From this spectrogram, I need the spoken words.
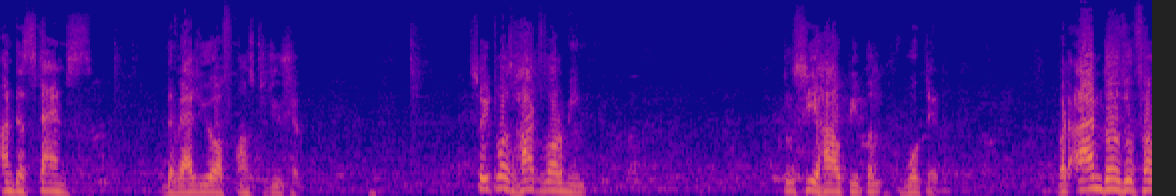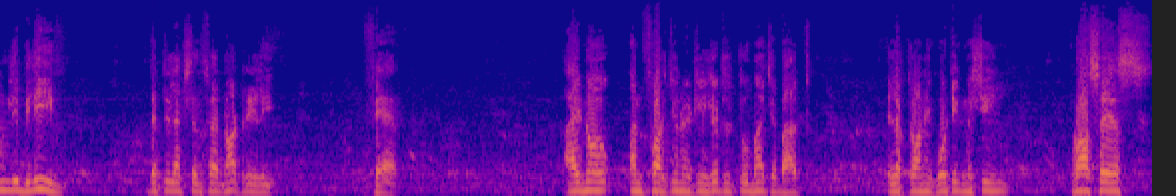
understands the value of constitution. So it was heartwarming to see how people voted. But I am those who firmly believe that elections were not really fair. I know, unfortunately, little too much about electronic voting machine process,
